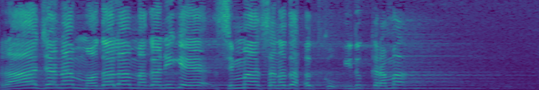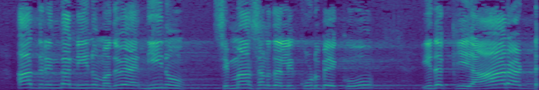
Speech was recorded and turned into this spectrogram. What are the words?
ರಾಜನ ಮೊದಲ ಮಗನಿಗೆ ಸಿಂಹಾಸನದ ಹಕ್ಕು. ಇದು ಕ್ರಮ. ಆದ್ದರಿಂದ ನೀನು ಮದುವೆ, ನೀನು ಸಿಂಹಾಸನದಲ್ಲಿ ಕೂಡಬೇಕು. ಇದಕ್ಕೆ ಯಾರು ಅಡ್ಡ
